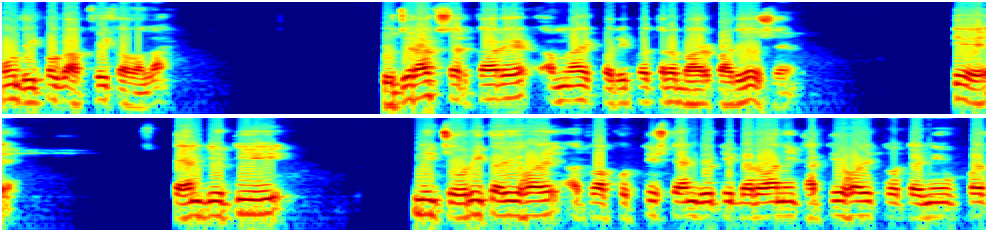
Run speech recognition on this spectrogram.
હું દીપક આફ્રિકાવાલા. ગુજરાત સરકારે હમણાં એક પરિપત્ર બહાર પાડ્યો છે કે સ્ટેમ્પ ડ્યુટીની ચોરી કરી હોય અથવા ખોટી સ્ટેમ્પ ડ્યુટી ભરવાની થતી હોય તો તેની ઉપર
